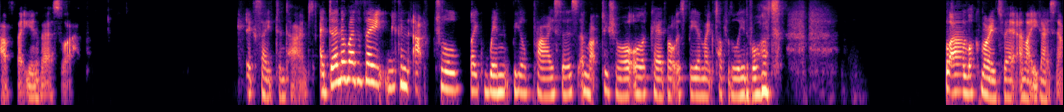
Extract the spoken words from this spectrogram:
have that Universal app exciting times. I don't know whether they you can actual like win real prizes. I'm not too sure. All I cared about was being like top of the leaderboard. but I'll look more into it and let you guys know.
